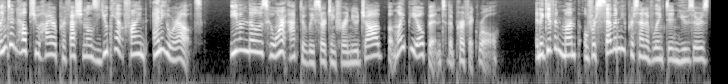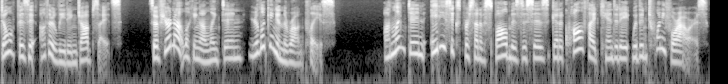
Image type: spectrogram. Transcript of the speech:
LinkedIn helps you hire professionals you can't find anywhere else, even those who aren't actively searching for a new job but might be open to the perfect role. In a given month, over 70% of LinkedIn users don't visit other leading job sites. So if you're not looking on LinkedIn, you're looking in the wrong place. On LinkedIn, 86% of small businesses get a qualified candidate within 24 hours.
